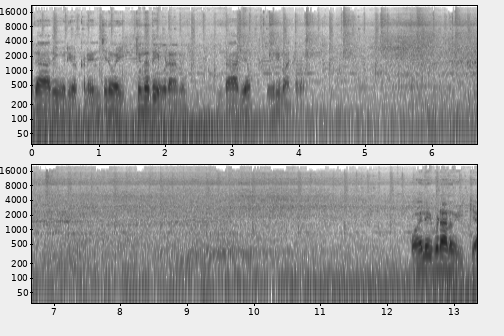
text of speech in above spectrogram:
ഇതാദ്യം ഊരി വെക്കണം. എഞ്ചിന് വഹിക്കുന്നത് ഇവിടാണ്. ഇതാദ്യം ഊരി മാറ്റണം. ഓയിൽ ഇവിടാണ് ഒഴിക്കുക.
